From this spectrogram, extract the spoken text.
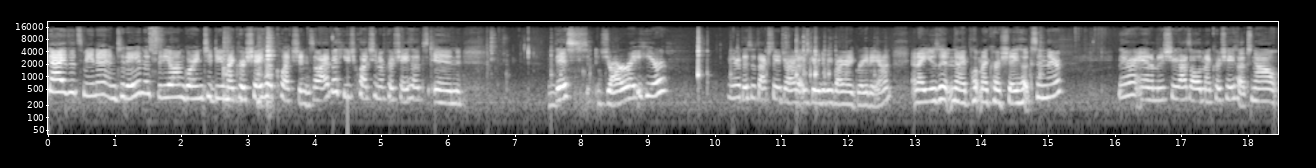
Hi guys, it's Mena and today in this video I'm going to do my crochet hook collection. So I have a huge collection of crochet hooks in this jar right here. Here, this is actually a jar that was given to me by my great aunt. And I use it and I put my crochet hooks in there. There, and I'm going to show you guys all of my crochet hooks. Now,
